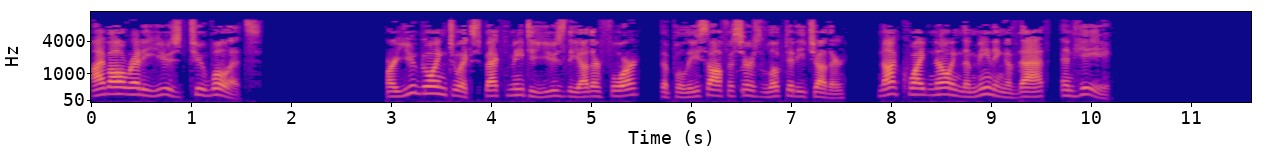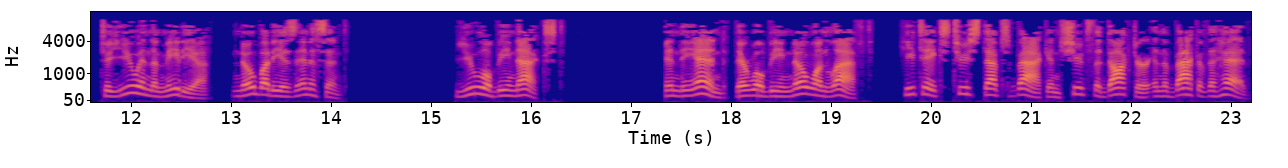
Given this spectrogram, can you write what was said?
I've already used two bullets. Are you going to expect me to use the other four? The police officers looked at each other, not quite knowing the meaning of that, and he. To you in the media, nobody is innocent. You will be next. In the end, there will be no one left. He takes two steps back and shoots the doctor in the back of the head.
